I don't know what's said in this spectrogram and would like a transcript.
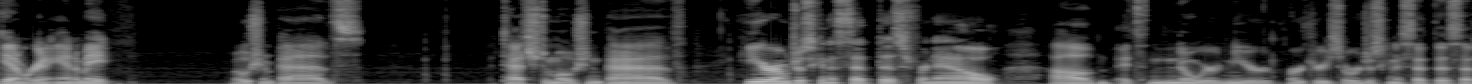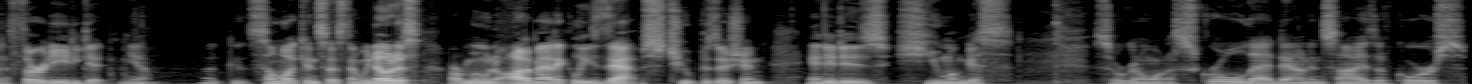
Again, we're going to animate motion paths, attach to motion path. Here, I'm just going to set this for now. Um, it's nowhere near Mercury, so we're just going to set this at a 30 to get, you know, somewhat consistent. We notice our moon automatically zaps to position and it is humongous. So we're going to want to scroll that down in size, of course.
